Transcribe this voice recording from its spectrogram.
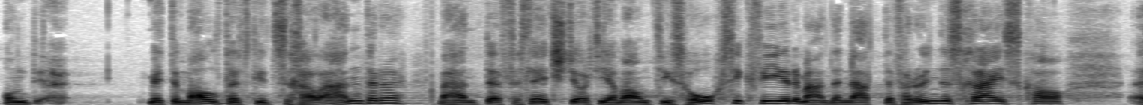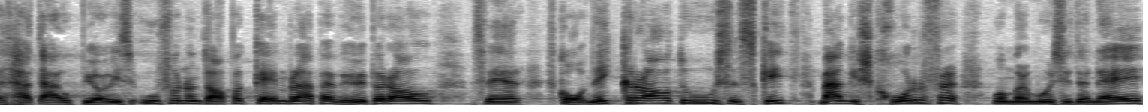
und äh, mit dem Alter gibt es sich auch ändern. Wir haben das letzte Jahr Diamantis Hochsee gefeiert, wir haben einen netten Freundeskreis gehabt. Es hat auch bei uns Auf und Ab gegeben im Leben, wie überall. Es, wär, es geht nicht geradeaus. Es gibt manchmal Kurven, die man muss in der Nähe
